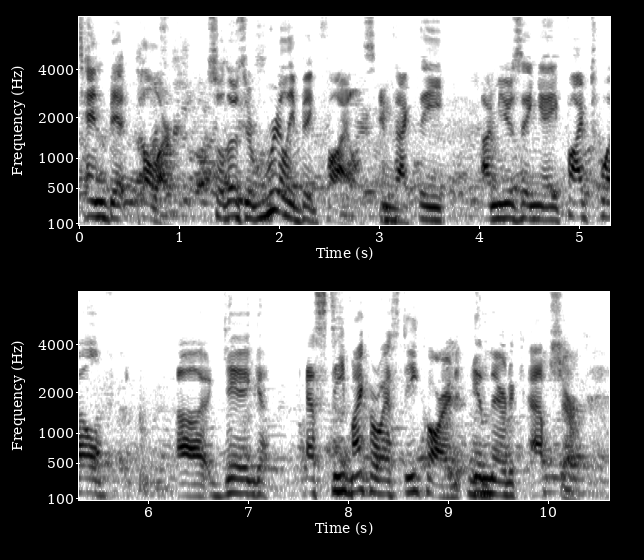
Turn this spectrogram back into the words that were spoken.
10-bit color. So those are really big files. In fact, the I'm using a 512 uh, gig SD micro SD card in there to capture.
